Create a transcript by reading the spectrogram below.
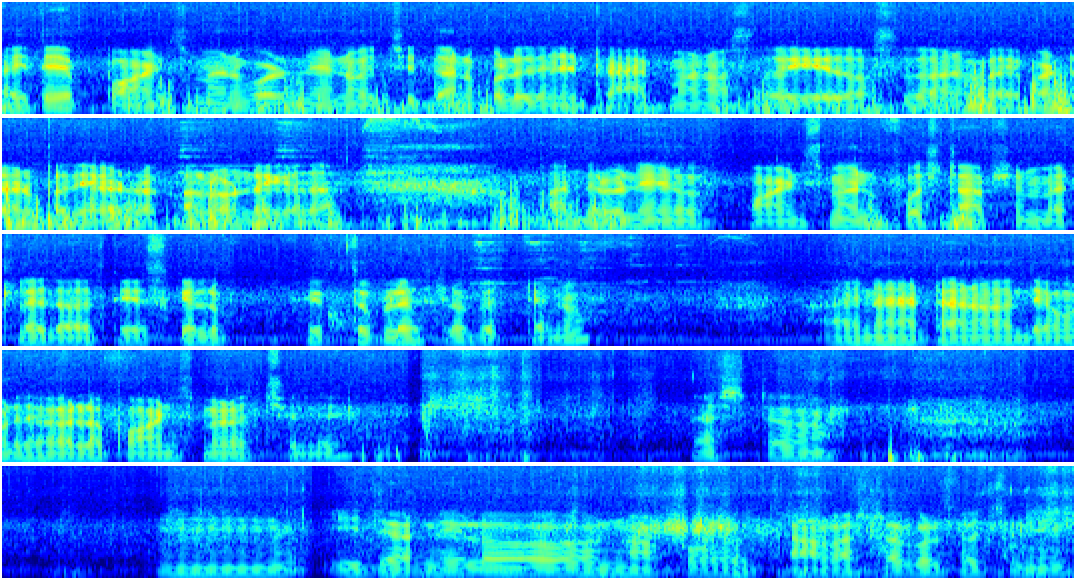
అయితే పాయింట్స్ మ్యాన్ కూడా నేను వచ్చిద్ది అనుకోలేదు. నేను ట్రాక్ మ్యాన్ వస్తుందో ఏదో వస్తుందో అని భయపడ్డాను. పదిహేడు రకాలు ఉన్నాయి కదా. అందులో నేను పాయింట్స్ మ్యాన్ ఫస్ట్ ఆప్షన్ పెట్టలేదు. అది తీసుకెళ్ళి ఫిఫ్త్ ప్లేస్లో పెట్టాను. అయినా ఎట్టానో దేవుడి దగ్గర పాయింట్స్ మ్యాన్ వచ్చింది. నెక్స్ట్ ఈ జర్నీలో నాకు చాలా స్ట్రగుల్స్ వచ్చినాయి.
